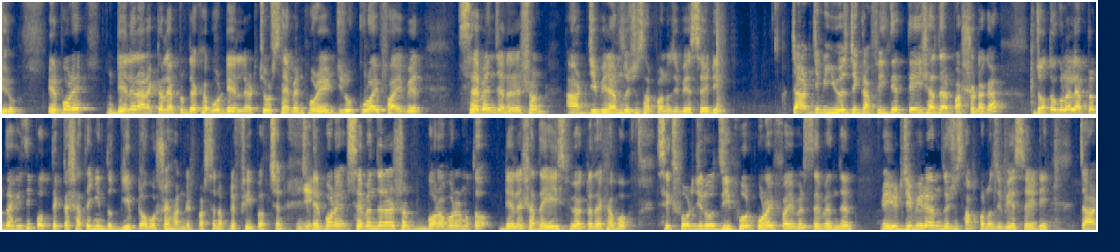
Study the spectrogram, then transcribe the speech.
জিরো এরপরে ডেলের আরেকটা ল্যাপটপ দেখাবো Dell Latitude seven four eight zero core i ফাইভের সেভেন জেনারেশন আট জিবি র্যাম দুশো ছাপ্পান্ন জিবি এসএডি চার জিবি ইউএসডি গ্রাফিক্স দিয়ে তেইশ হাজার পাঁচশো টাকা। যতগুলো ল্যাপটপ দেখেছি প্রত্যেকটার সাথে কিন্তু গিফট অবশ্যই হান্ড্রেড পার্সেন্ট আপনি ফ্রি পাচ্ছেন। এরপরে সেভেন জেনারেশন বরাবরের মতো ডেলের সাথে এইচপিও একটা দেখাবো। Six four zero G four core i ফাইভের seven gen eight GB RAM দুশো ছাপ্পান্ন জিবি এসএডি চার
